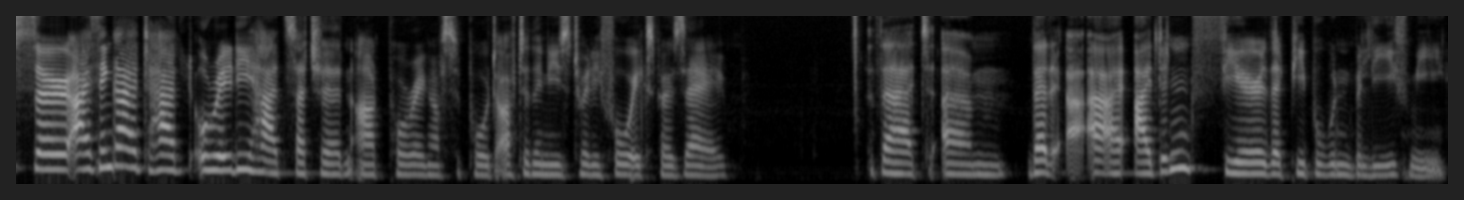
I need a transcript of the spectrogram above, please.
So I think I'd had already had such an outpouring of support after the News 24 expose that um, that I, I I didn't fear that people wouldn't believe me.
